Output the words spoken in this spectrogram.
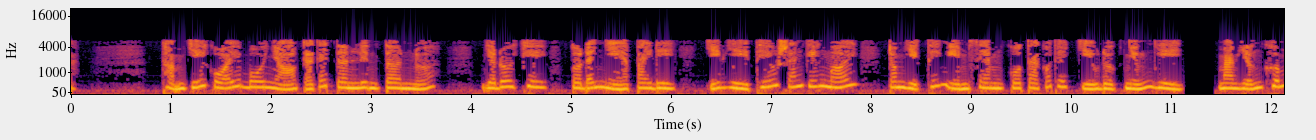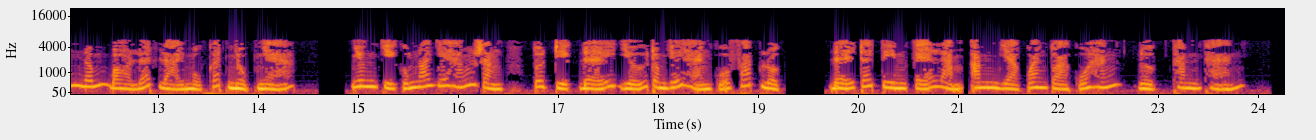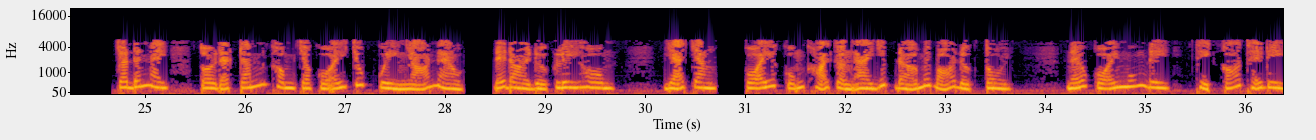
Thậm chí cô ấy bôi nhọ cả cái tên Linton nữa. Và đôi khi tôi đã nhẹ tay đi chỉ vì thiếu sáng kiến mới trong việc thí nghiệm xem cô ta có thể chịu được những gì mà vẫn khúm núm bò lết lại một cách nhục nhã. Nhưng chị cũng nói với hắn rằng tôi triệt để giữ trong giới hạn của pháp luật, để trái tim kẻ làm âm và quan tòa của hắn được thanh thản. Cho đến nay, tôi đã tránh không cho cô ấy chút quyền nhỏ nào để đòi được ly hôn. Giả chăng, cô ấy cũng khỏi cần ai giúp đỡ mới bỏ được tôi. Nếu cô ấy muốn đi, thì có thể đi.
